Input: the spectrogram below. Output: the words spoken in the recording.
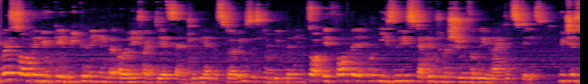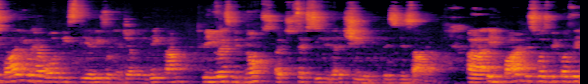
US saw the UK weakening in the early 20th century and the sterling system weakening, so it thought that it could easily step into the shoes of the United States, which is why you have all these theories of hegemony. They come, the US did not succeed in achieving this desire. Uh, in part, this was because the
